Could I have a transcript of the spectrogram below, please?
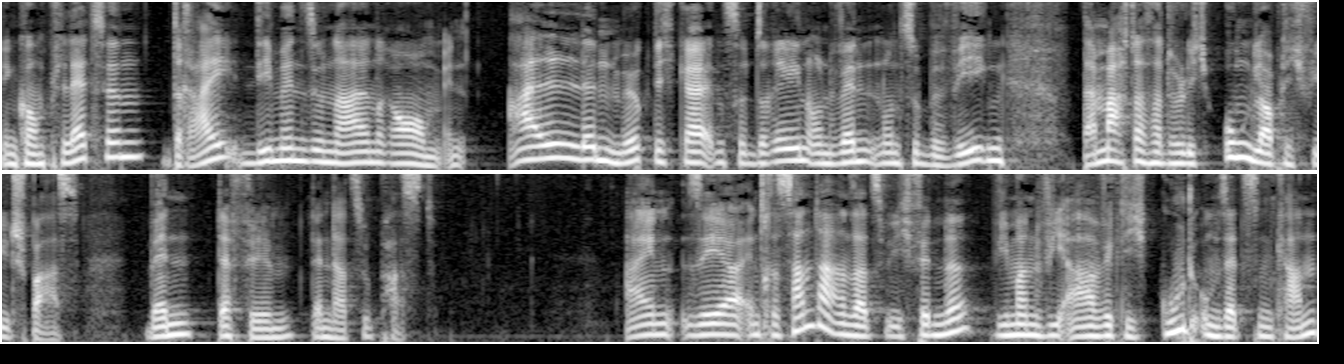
den kompletten dreidimensionalen Raum in allen Möglichkeiten zu drehen und wenden und zu bewegen, dann macht das natürlich unglaublich viel Spaß, wenn der Film denn dazu passt ein sehr interessanter Ansatz, wie ich finde, wie man VR wirklich gut umsetzen kann.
